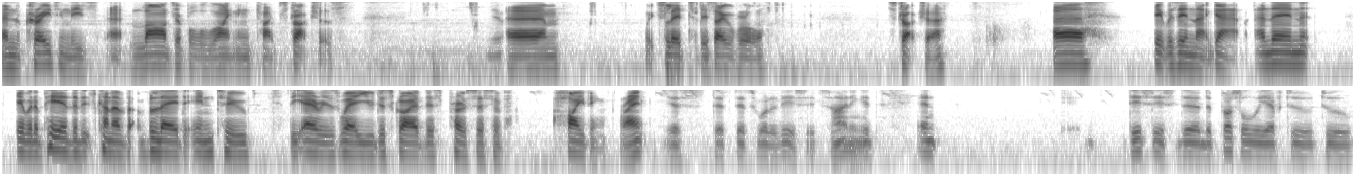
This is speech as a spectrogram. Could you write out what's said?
and creating these uh, larger ball lightning type structures yep. um, which led to this overall structure uh, it was in that gap. And then it would appear that it's kind of bled into the areas where you describe this process of hiding, right? Yes, that, that's what it is. It's hiding it. And this is the, the puzzle we have to, to,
